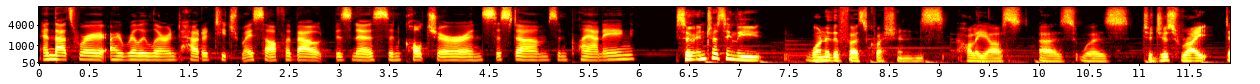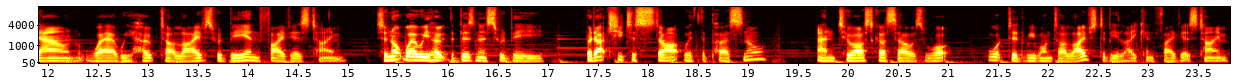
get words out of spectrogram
And that's where I really learned how to teach myself about business and culture and systems and planning. So, interestingly, one of the first questions Holly asked us was to just write down where we hoped our lives would be in five years' time. So, not where we hoped the business would be, but actually to start with the personal and to ask ourselves what, what did we want our lives to be like in five years' time?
